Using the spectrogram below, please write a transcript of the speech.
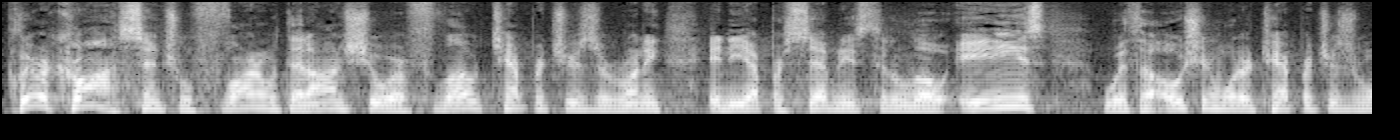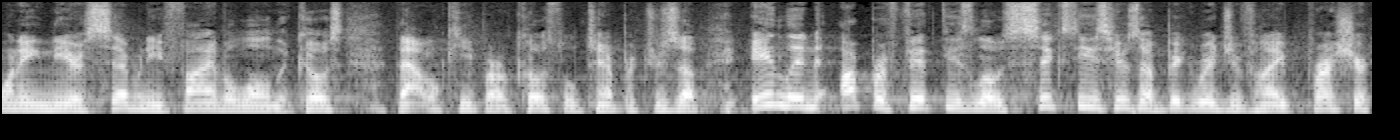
Clear across central Florida with that onshore flow. Temperatures are running in the upper 70s to the low 80s, with the ocean water temperatures running near 75 along the coast. That will keep our coastal temperatures up. Inland, upper 50s, low 60s. Here's a big ridge of high pressure.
